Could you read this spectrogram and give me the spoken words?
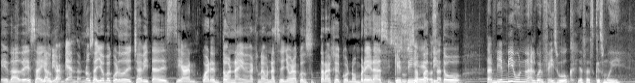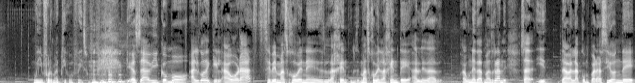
edades ha ido cambiando, ¿no? O sea, yo me acuerdo de chavita decían cuarentona y me imaginaba una señora con su traje con hombreras y Que su sí, ¿eh? O sea, zapatito. También vi un, algo en Facebook, ya sabes que es muy, muy informativo Facebook. O sea, vi como algo de que ahora se ve más jóvenes la gente, más joven la gente a la edad, a una edad más grande. O sea, y daban la comparación de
